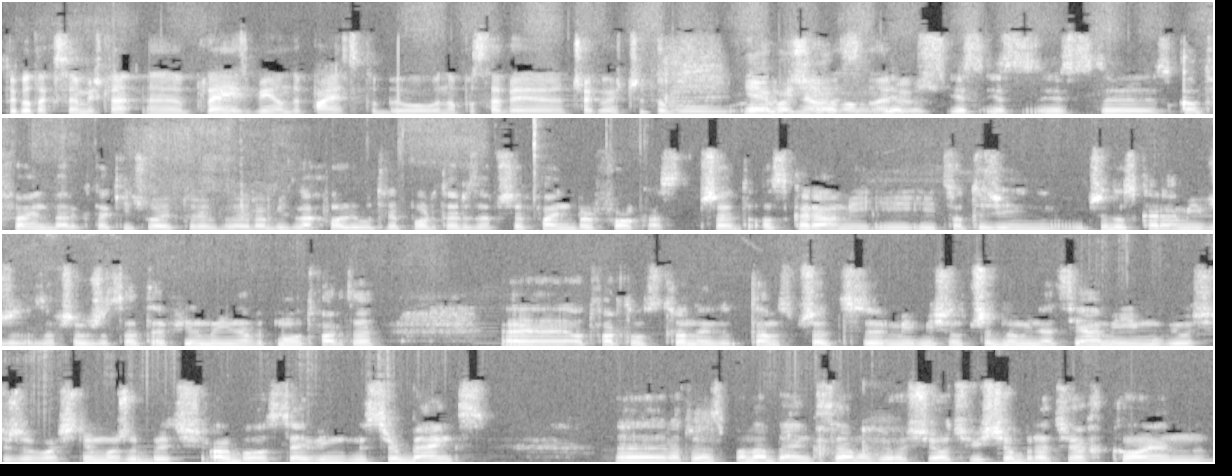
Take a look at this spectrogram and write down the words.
tylko tak sobie myślę, e, Planes Beyond the Pines to było na podstawie czegoś, czy to był Nie, właśnie ja mam, scenariusz? jest, jest, jest e, Scott Feinberg, taki człowiek, który robi dla Hollywood Reporter zawsze Feinberg Forecast przed Oscarami i, i co tydzień przed Oscarami zawsze wrzuca te filmy i nawet ma otwarte E, otwartą stronę tam sprzed, miesiąc przed nominacjami i mówiło się, że właśnie może być albo Saving Mr. Banks, e, ratując pana Banksa, mówiło się oczywiście o braciach Cohen,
